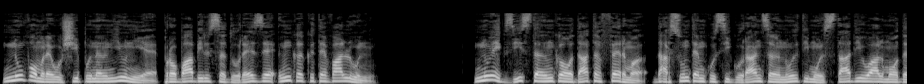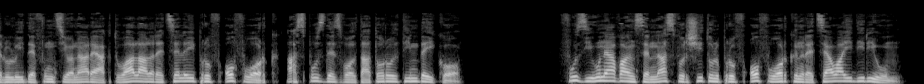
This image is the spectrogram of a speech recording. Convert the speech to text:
Nu vom reuși până în iunie, probabil să dureze încă câteva luni. Nu există încă o dată fermă, dar suntem cu siguranță în ultimul stadiu al modelului de funcționare actual al rețelei Proof of Work, a spus dezvoltatorul Tim Beiko. Fuziunea va însemna sfârșitul Proof of Work în rețeaua Idirium.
